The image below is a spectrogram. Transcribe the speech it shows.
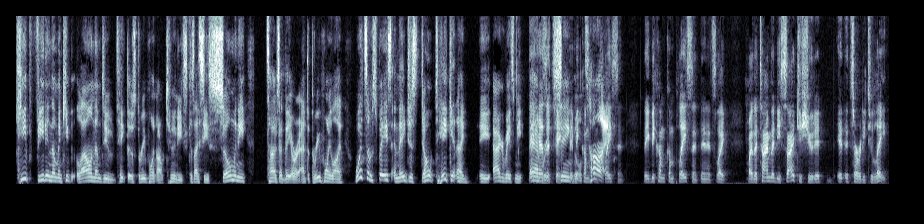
keep feeding them and keep allowing them to take those three point opportunities because I see so many times that they are at the three point line with some space and they just don't take it. And I, it aggravates me they every hesitate. single they become time. Complacent. They become complacent, and it's like by the time they decide to shoot it, it it's already too late.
